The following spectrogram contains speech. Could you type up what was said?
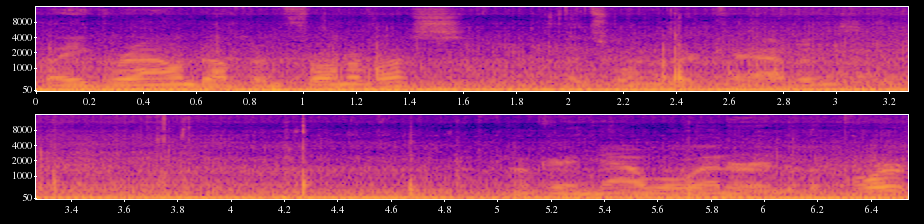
Playground up in front of us. That's one of their cabins. Okay, now we'll enter into the park.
